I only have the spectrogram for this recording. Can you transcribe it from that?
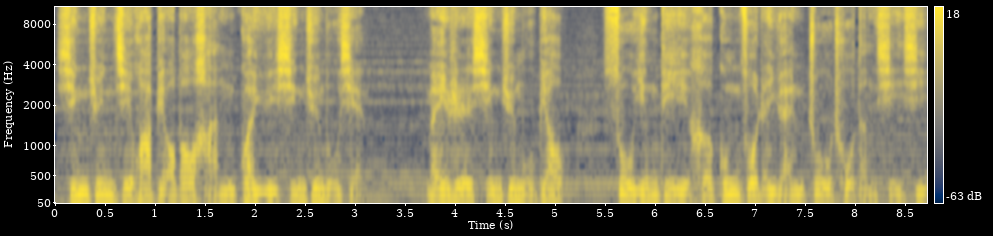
行军计划表包含关于行军路线、每日行军目标、宿营地和工作人员住处等信息。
